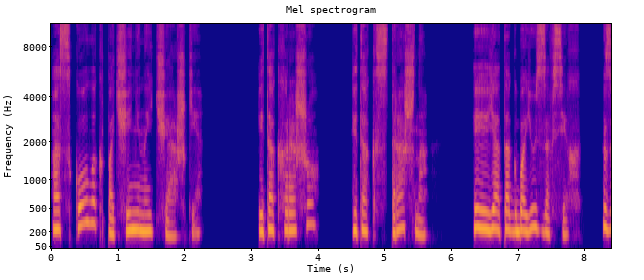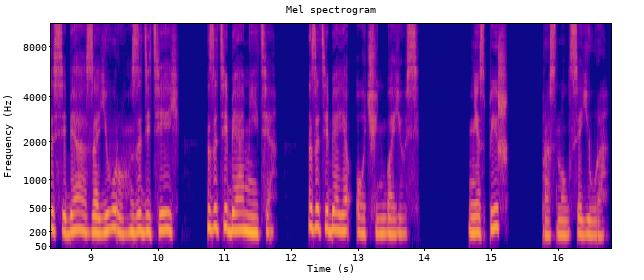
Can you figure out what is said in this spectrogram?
осколок починенной чашки. И так хорошо, и так страшно. И я так боюсь за всех. За себя, за Юру, за детей, за тебя, Митя. За тебя я очень боюсь. «Не спишь?» — проснулся Юра.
